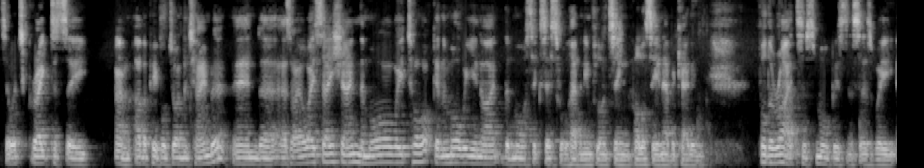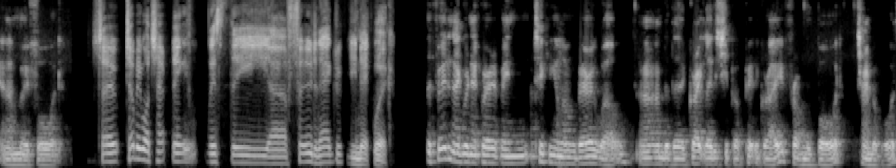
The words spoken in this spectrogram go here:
So it's great to see um, other people join the chamber. And uh, as I always say, Shane, the more we talk and the more we unite, the more success we'll have in influencing policy and advocating for the rights of small business as we um, move forward. So tell me what's happening with the uh, Food and Agri Network. The Food and Agri Network have been ticking along very well uh, under the great leadership of Peter Gray from the board, Chamber Board.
